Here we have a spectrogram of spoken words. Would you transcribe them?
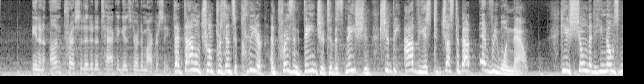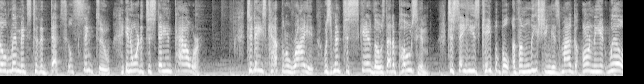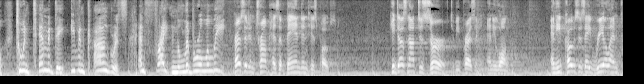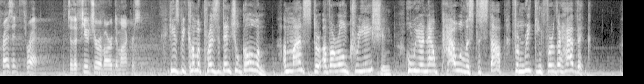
in an unprecedented attack against our democracy. That Donald Trump presents a clear and present danger to this nation should be obvious to just about everyone now. He has shown that he knows no limits to the depths he'll sink to in order to stay in power. Today's Capitol riot was meant to scare those that oppose him, to say he is capable of unleashing his MAGA army at will, to intimidate even Congress and frighten the liberal elite. President Trump has abandoned his post. He does not deserve to be president any longer, and he poses a real and present threat to the future of our democracy. He has become a presidential golem, a monster of our own creation, who we are now powerless to stop from wreaking further havoc.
